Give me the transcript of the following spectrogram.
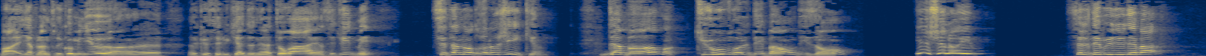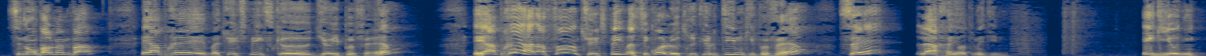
Bah, il y a plein de trucs au milieu, hein, euh, que c'est lui qui a donné la Torah et ainsi de suite, mais c'est un ordre logique. D'abord, tu ouvres le débat en disant Yesh Elohim. C'est le début du débat. Sinon, on parle même pas. Et après, bah, tu expliques ce que Dieu il peut faire. Et après, à la fin, tu expliques bah, c'est quoi le truc ultime qu'il peut faire? C'est la Chayot Metim. Et Guioni.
